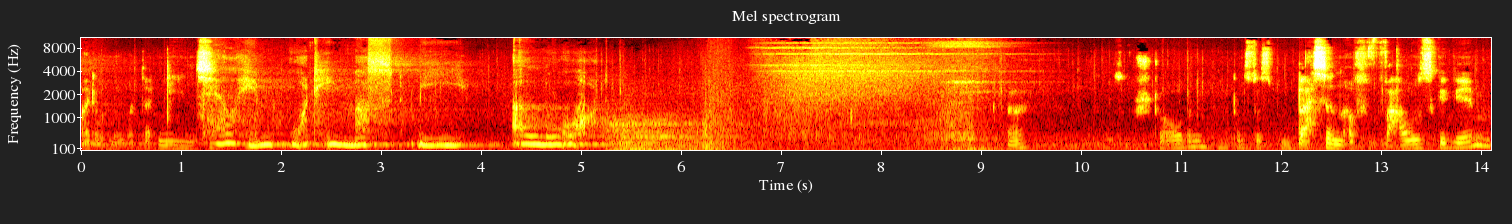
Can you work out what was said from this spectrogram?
I don't know what that means. Tell him what he must be a lord. Ja, ist gestorben. Hat uns das Basin of Vows gegeben.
